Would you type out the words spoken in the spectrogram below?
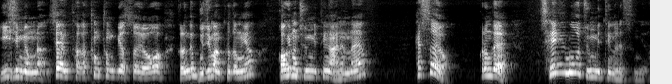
20명 나, 센터가 텅텅 비었어요. 그런데 무지 많거든요. 거기는 줌 미팅 안 했나요? 했어요. 그런데 세모 줌 미팅을 했습니다.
